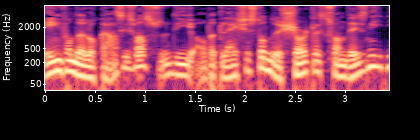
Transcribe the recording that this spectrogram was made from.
een van de locaties was die op het lijstje stond, de shortlist van Disney,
